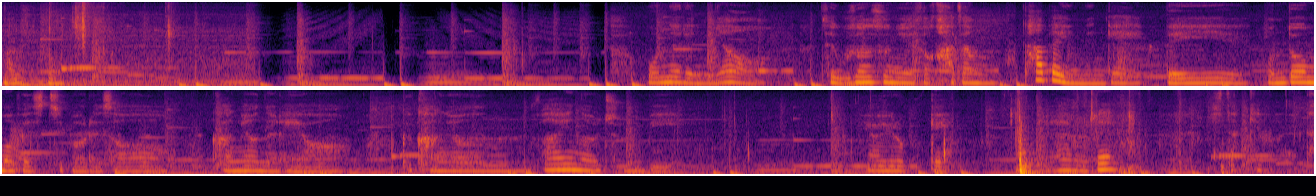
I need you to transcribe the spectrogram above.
맛있어. 오늘은요, 제 우선순위에서 가장 탑에 있는 게 내일 원더우먼 페스티벌에서 강연을 해요. 그 강연 파이널 준비 여유롭게 하루를 시작해봅니다.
